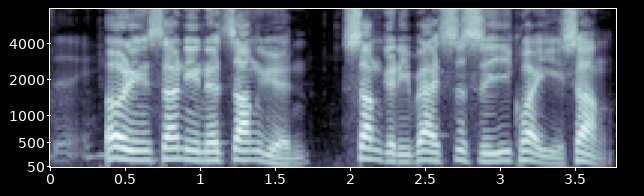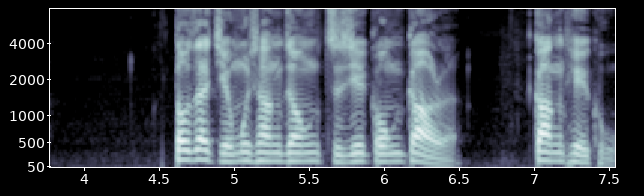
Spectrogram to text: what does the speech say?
对，二零三零的张元，上个礼拜四十一块以上，都在节目当中直接公告了，钢铁股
